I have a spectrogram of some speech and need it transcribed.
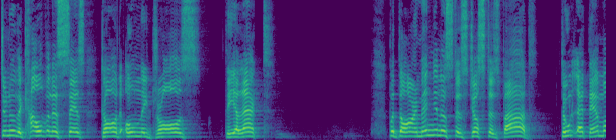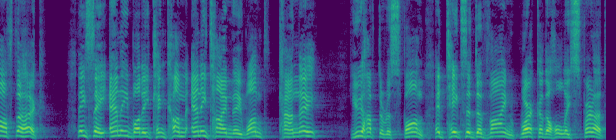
Do you know the Calvinist says God only draws the elect? But the Arminianist is just as bad. Don't let them off the hook. They say anybody can come anytime they want, can they? You have to respond. It takes a divine work of the Holy Spirit.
